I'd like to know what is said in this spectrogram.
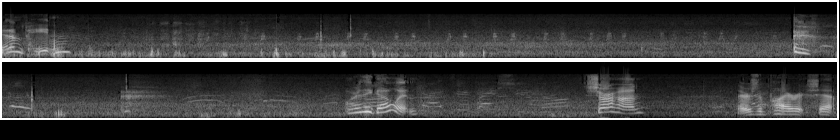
Get him, Peyton. Where are they going? Sure, hon. There's a pirate ship.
